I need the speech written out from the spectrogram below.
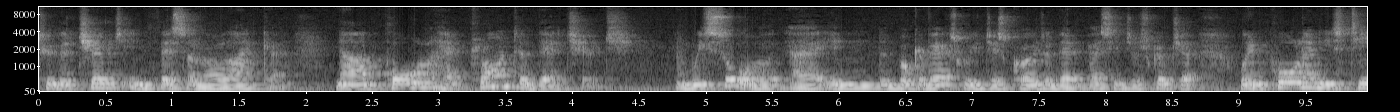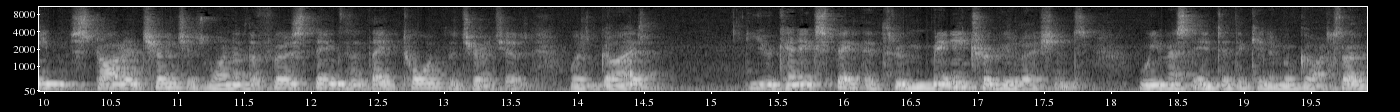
to the church in Thessalonica. Now, Paul had planted that church. And we saw uh, in the book of Acts, we just quoted that passage of scripture. When Paul and his team started churches, one of the first things that they taught the churches was guys, you can expect that through many tribulations, we must enter the kingdom of God. So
